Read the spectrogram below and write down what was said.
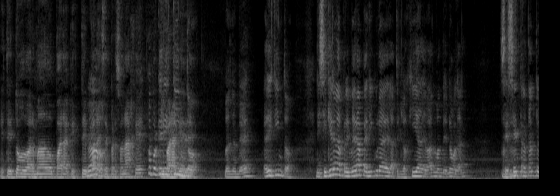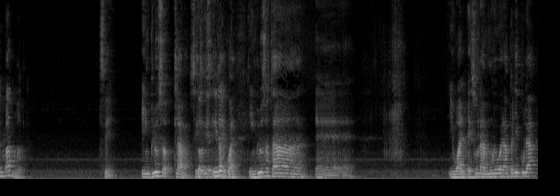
esté todo armado para que esté No. para ese personaje No, porque y es para distinto. ¿Me entendés? Es distinto. Ni siquiera en la primera película de la trilogía de Batman de Nolan se centra tanto en Batman. que... Sí. Incluso, claro, sí, sí, sí, tiene- tal cual. Incluso está... eh, igual, es una muy buena película,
